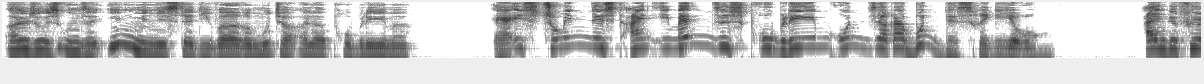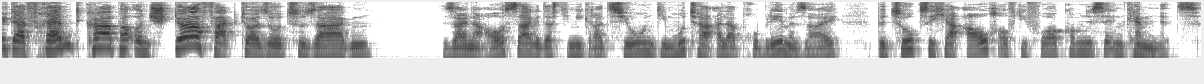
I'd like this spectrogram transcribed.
Also ist unser Innenminister die wahre Mutter aller Probleme. Er ist zumindest ein immenses Problem unserer Bundesregierung. Ein gefühlter Fremdkörper und Störfaktor sozusagen. Seine Aussage, dass die Migration die Mutter aller Probleme sei, bezog sich ja auch auf die Vorkommnisse in Chemnitz.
